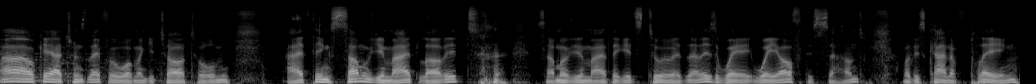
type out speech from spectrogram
Ah, okay, I translate for what my guitar told me. I think some of you might love it. some of you might think it's too, that is way, way off this sound or this kind of playing.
